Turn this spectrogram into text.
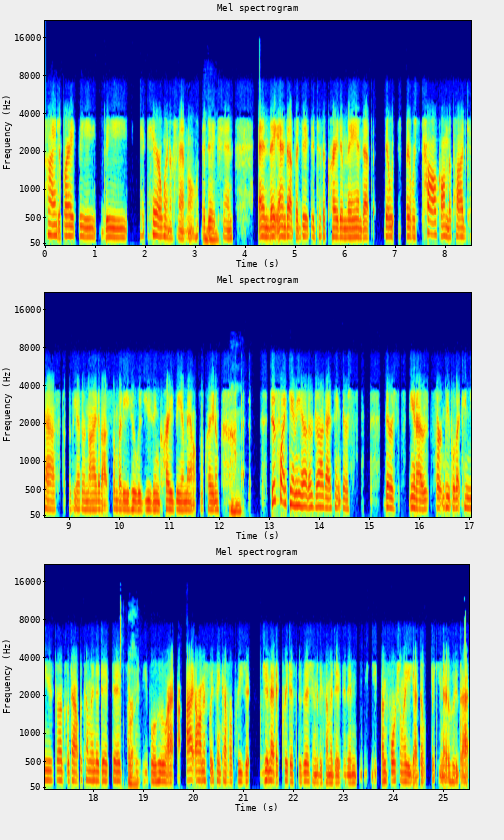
trying to break the the heroin or fentanyl mm-hmm. addiction, mm-hmm. and they end up addicted to the kratom. They end up there. There was talk on the podcast the other night about somebody who was using crazy amounts of kratom. Mm-hmm. Just like any other drug, I think there's there's you know certain people that can use drugs without becoming addicted certain Right. people who I, I honestly think have a pre- genetic predisposition to become addicted and unfortunately i don't think you know who that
